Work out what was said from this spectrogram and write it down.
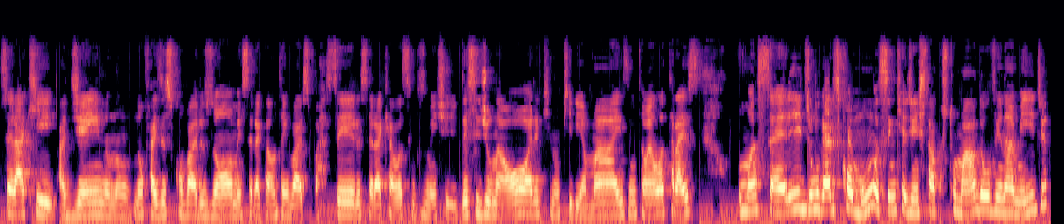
será que a Jane não, não faz isso com vários homens? Será que ela não tem vários parceiros? Será que ela simplesmente decidiu na hora que não queria mais? Então ela traz uma série de lugares comuns, assim, que a gente tá acostumado a ouvir na mídia,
